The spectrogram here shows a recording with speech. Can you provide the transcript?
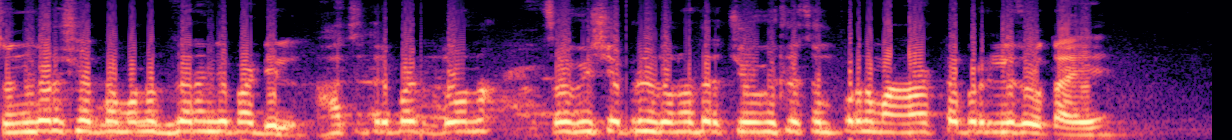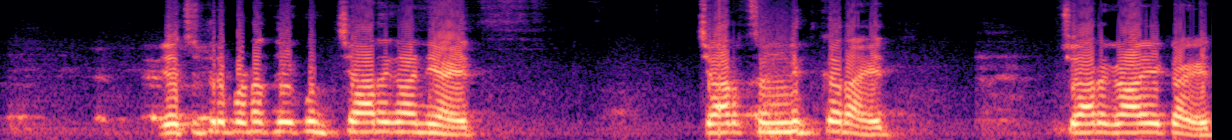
संघर्ष मनोज जरांगे पाटील हा चित्रपट दोन सव्वीस एप्रिल दोन हजार चोवीस ला संपूर्ण महाराष्ट्रभर रिलीज होत आहे. या चित्रपटात एकूण चार गाणी आहेत. चार संगीतकार आहेत. चार गायक आहेत.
